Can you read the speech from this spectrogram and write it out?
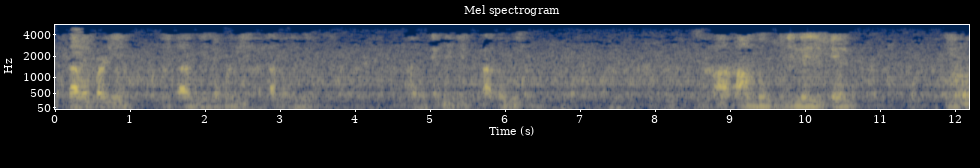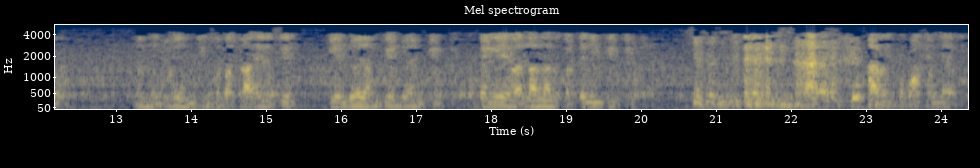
کتابیں پڑھ لی دو چار نیچے اللہ مدد اور کہنے کی بھی عام لوگ سنیں گے، یہ شعر جو تین سو سترہ ہے رسی پیر جو ہے، ہم پیر جو ہے، ہم پیر وہ کہیں گے، اللہ اللہ تو کرتے نہیں پیر پیر اب ان کو کون سمجھائے گی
